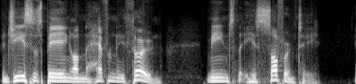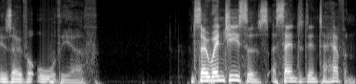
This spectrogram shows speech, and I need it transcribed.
And Jesus being on the heavenly throne means that his sovereignty is over all the earth. And so when Jesus ascended into heaven,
